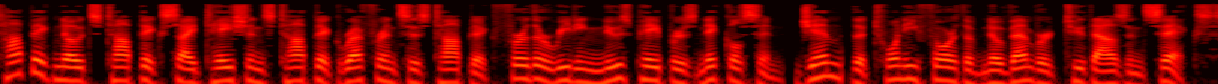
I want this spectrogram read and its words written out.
Topic notes topic Citations topic References topic Further reading Newspapers Nicholson, Jim the 24th of November 2006.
